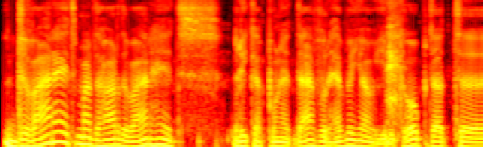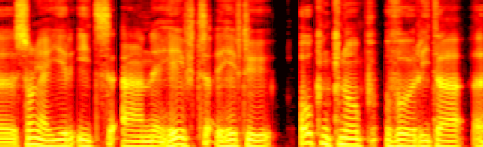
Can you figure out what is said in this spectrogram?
De waarheid, maar de harde waarheid. Rika Ponet, daarvoor hebben we jou hier. Ik hoop dat uh, Sonja hier iets aan heeft. Heeft u ook een knoop voor Rita? Uh,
